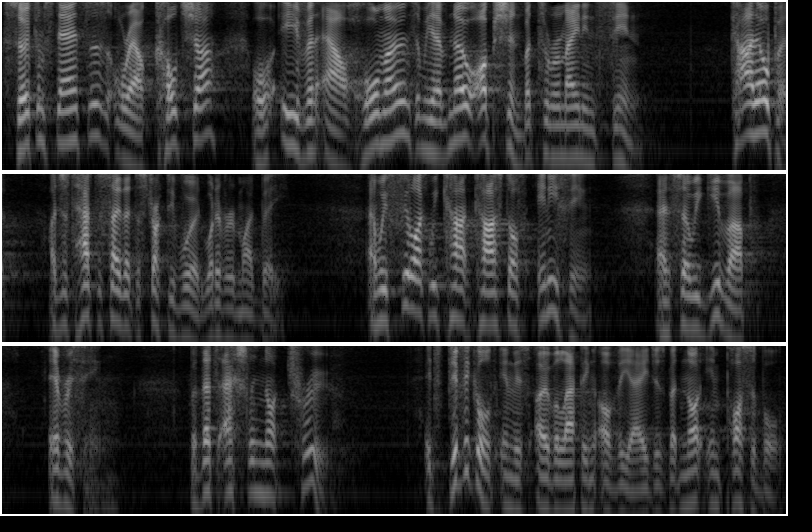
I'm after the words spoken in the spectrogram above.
circumstances or our culture or even our hormones, and we have no option but to remain in sin. Can't help it. I just have to say that destructive word, whatever it might be. And we feel like we can't cast off anything, and so we give up everything. But that's actually not true. It's difficult in this overlapping of the ages, but not impossible.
